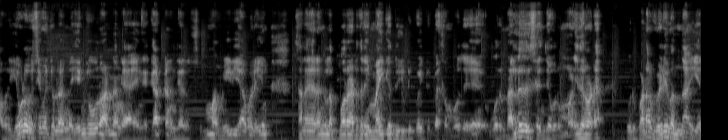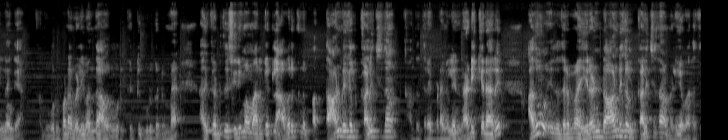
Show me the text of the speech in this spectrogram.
அவர் எவ்வளோ விஷயமா சொல்லுவாங்க எங்கள் ஊர் அண்ணங்க எங்கள் கேப்டனுங்க சும்மா மீடியாவிலையும் சில இடங்களில் போராட்டத்துலையும் மைக்கை தூக்கிட்டு போயிட்டு பேசும்போது ஒரு நல்லது செஞ்ச ஒரு மனிதனோட ஒரு படம் வெளிவந்தால் என்னங்க? அந்த ஒரு படம் வெளிவந்தால் அவர் ஒரு கெட்டு கொடுக்கட்டுமே? அதுக்கடுத்து சினிமா மார்க்கெட்டில் அவருக்குன்னு பத்து ஆண்டுகள் கழித்து தான் அந்த திரைப்படங்களே நடிக்கிறாரு. அதுவும் இந்த திரைப்படம் இரண்டு ஆண்டுகள் கழித்து தான் வெளியே வருது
